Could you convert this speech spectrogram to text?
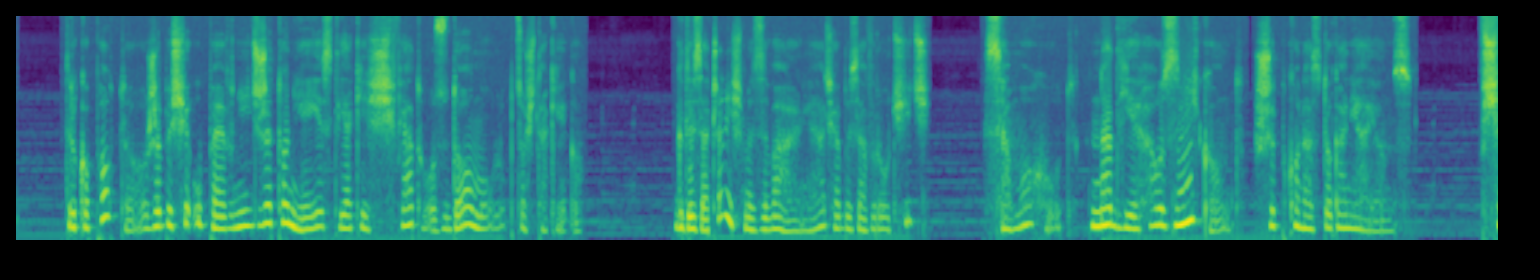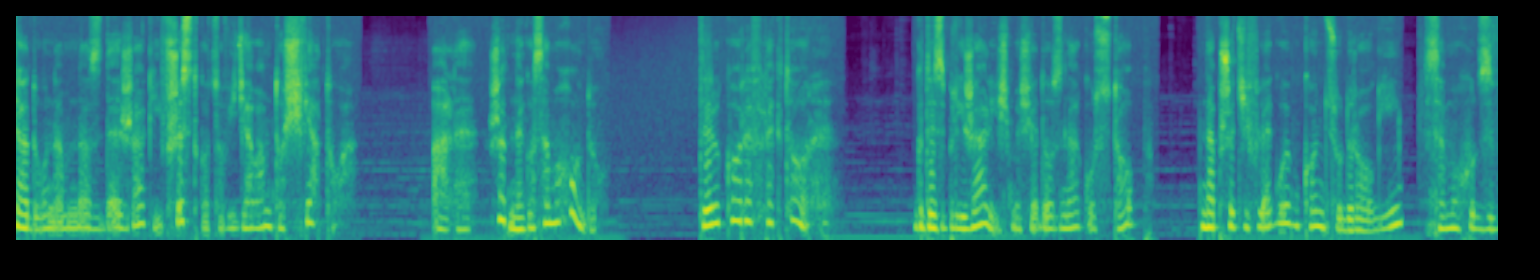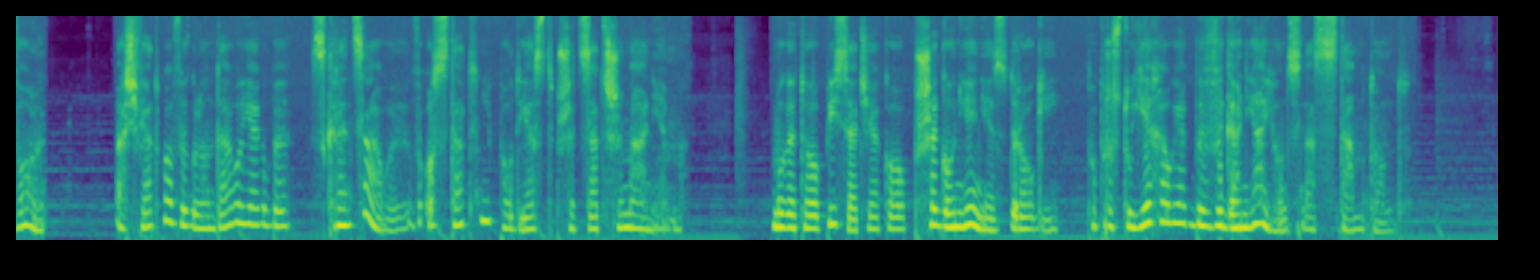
tylko po to, żeby się upewnić, że to nie jest jakieś światło z domu lub coś takiego. Gdy zaczęliśmy zwalniać, aby zawrócić, samochód nadjechał znikąd, szybko nas doganiając. Wsiadł nam na zderzak i wszystko, co widziałam, to światła, ale żadnego samochodu, tylko reflektory. Gdy zbliżaliśmy się do znaku stop, na przeciwległym końcu drogi samochód zwolnił, a światła wyglądały jakby skręcały w ostatni podjazd przed zatrzymaniem. Mogę to opisać jako przegonienie z drogi. Po prostu jechał jakby wyganiając nas stamtąd.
